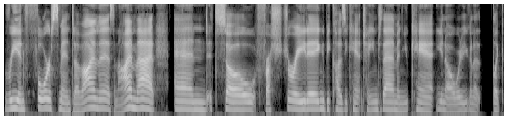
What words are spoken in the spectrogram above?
reinforcement of I'm this and I'm that. And it's so frustrating because you can't change them and you can't, you know, what are you gonna like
